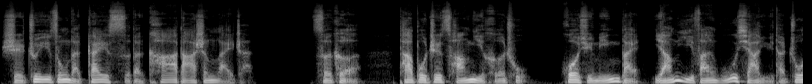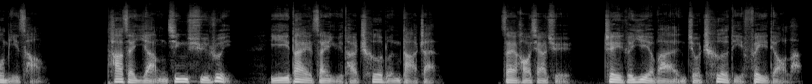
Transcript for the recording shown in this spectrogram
是追踪那该死的咔嗒声来着。此刻他不知藏匿何处，或许明白杨一凡无暇与他捉迷藏。他在养精蓄锐，以待再与他车轮大战。再耗下去，这个夜晚就彻底废掉了。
